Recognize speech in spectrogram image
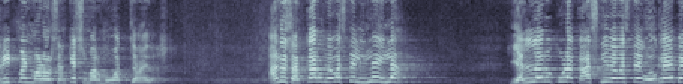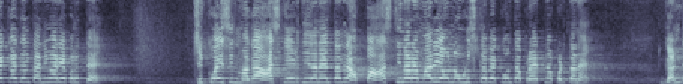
ಟ್ರೀಟ್ಮೆಂಟ್ ಮಾಡೋರ ಸಂಖ್ಯೆ ಸುಮಾರು ಮೂವತ್ತು ಜನ ಇದ್ದಾರೆ ಅಷ್ಟೆ. ಅಂದರೆ ಸರ್ಕಾರದ ವ್ಯವಸ್ಥೆಯಲ್ಲಿ ಇಲ್ಲೇ ಇಲ್ಲ. ಎಲ್ಲರೂ ಕೂಡ ಖಾಸಗಿ ವ್ಯವಸ್ಥೆಗೆ ಹೋಗಲೇಬೇಕಾದಂಥ ಅನಿವಾರ್ಯ ಬರುತ್ತೆ. ಚಿಕ್ಕ ವಯಸ್ಸಿನ ಮಗ ಆಸ್ತಿ ಹಿಡ್ದಿದ್ದಾನೆ ಅಂತಂದ್ರೆ ಅಪ್ಪ ಆಸ್ತಿನಾರ ಮಾರಿ ಅವನ್ನ ಉಳಿಸ್ಕೋಬೇಕು ಅಂತ ಪ್ರಯತ್ನ ಪಡ್ತಾನೆ. ಗಂಡ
